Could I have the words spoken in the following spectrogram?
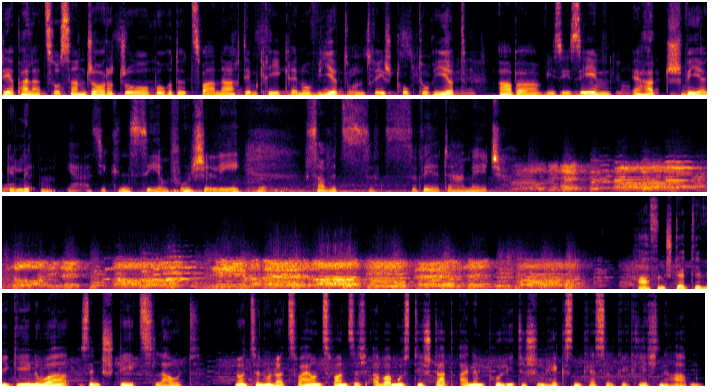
Der Palazzo San Giorgio wurde zwar nach dem Krieg renoviert und restrukturiert, aber wie Sie sehen, er hat schwer gelitten. Yeah, Hafenstädte wie Genua sind stets laut. 1922 aber muss die Stadt einem politischen Hexenkessel geglichen haben.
